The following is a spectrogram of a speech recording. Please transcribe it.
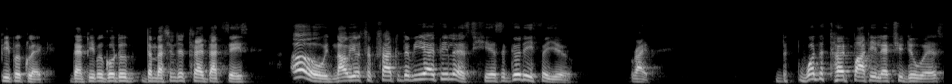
People click. Then people go to the messenger thread that says, oh, now you're subscribed to the VIP list. Here's a goodie for you. Right. what the third party lets you do is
